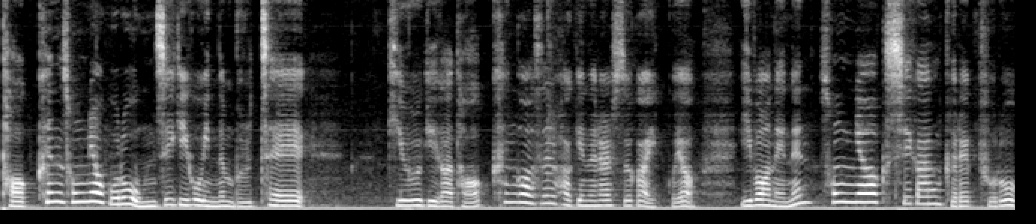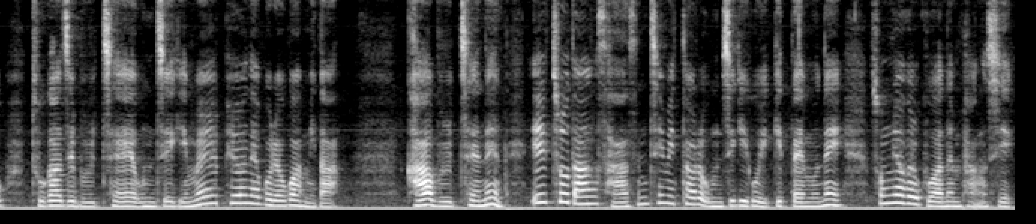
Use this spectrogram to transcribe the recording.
더 큰 속력으로 움직이고 있는 물체의 기울기가 더 큰 것을 확인을 할 수가 있고요. 이번에는 속력 시간 그래프로 두 가지 물체의 움직임을 표현해 보려고 합니다. 가 물체는 1초당 4cm를 움직이고 있기 때문에 속력을 구하는 방식,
